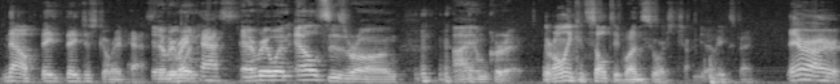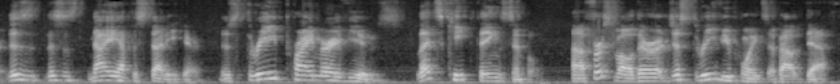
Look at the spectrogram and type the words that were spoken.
no, they, they just go right past. They go Everyone, right past. everyone else is wrong. I am correct. They're only consulted one source, Chuck. Yeah. What do you expect? There are this is this is now you have to study here. There's three primary views. Let's keep things simple. Uh, first of all, there are just three viewpoints about death,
